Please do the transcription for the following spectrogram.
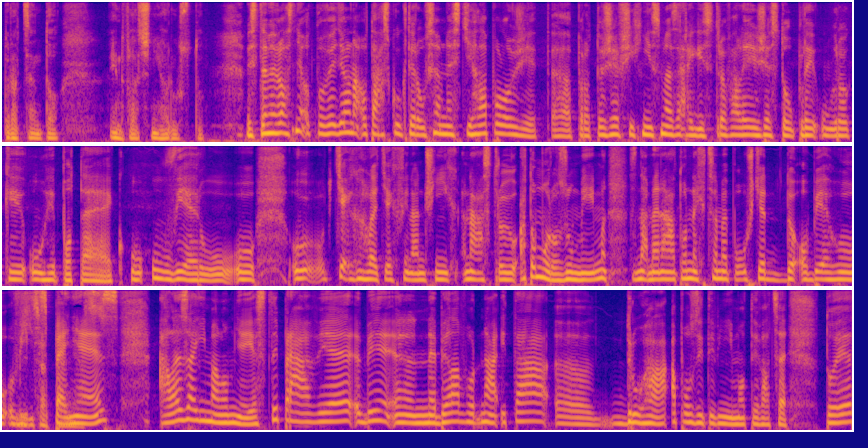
procento inflačního růstu. Vy jste mi vlastně odpověděl na otázku, kterou jsem nestihla položit, eh, protože všichni jsme zaregistrovali, že stouply úroky u hypoték, u úvěrů, u, u těchhle těch finančních nástrojů. A tomu rozumím, znamená to, nechceme pouštět do oběhu víc, víc peněz, peněz, ale zajímalo mě, jestli právě by eh, nebyla vhodná i ta uh, druhá a pozitivní motivace. To je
